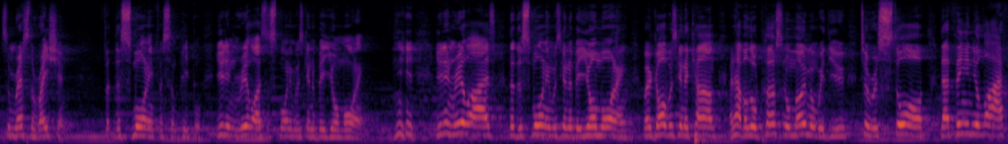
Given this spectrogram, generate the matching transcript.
some restoration for this morning for some people. You didn't realize this morning was going to be your morning. you didn't realize that this morning was going to be your morning where God was going to come and have a little personal moment with you to restore that thing in your life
